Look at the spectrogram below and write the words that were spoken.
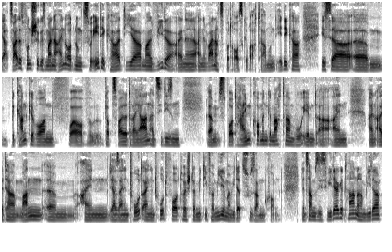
Ja, zweites Fundstück ist meine Einordnung zu Edeka, die ja mal wieder eine, einen Weihnachtsspot rausgebracht haben. Und Edeka ist ja ähm, bekannt geworden vor, glaube zwei oder drei Jahren, als sie diesen ähm, Spot Heimkommen gemacht haben, wo eben ein, ein alter Mann ähm, ein, ja, seinen Tod, einen Tod vortäuscht, damit die Familie mal wieder zusammenkommt. Jetzt haben sie es wieder getan und haben wieder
